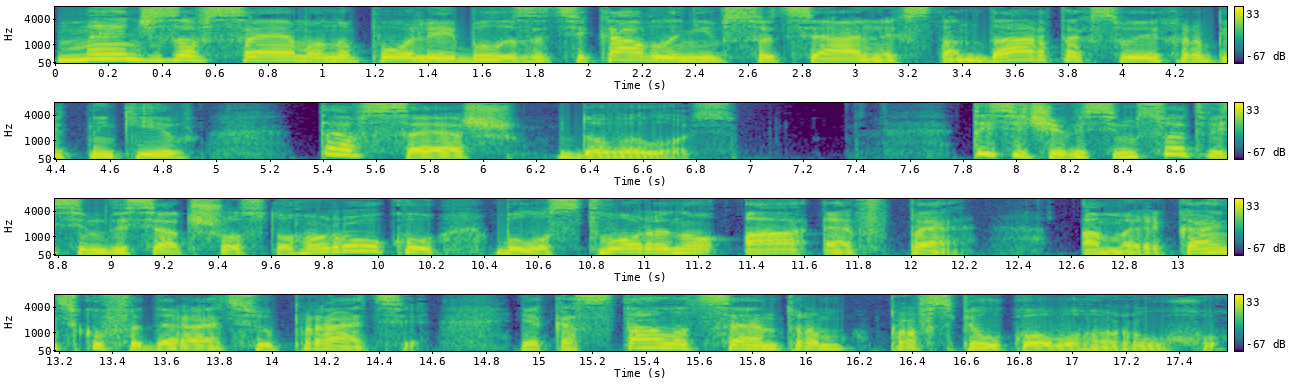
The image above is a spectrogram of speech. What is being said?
Менш за все, монополії були зацікавлені в соціальних стандартах своїх робітників, та все ж довелось. 1886 року було створено АФП Американську Федерацію праці, яка стала центром профспілкового руху.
